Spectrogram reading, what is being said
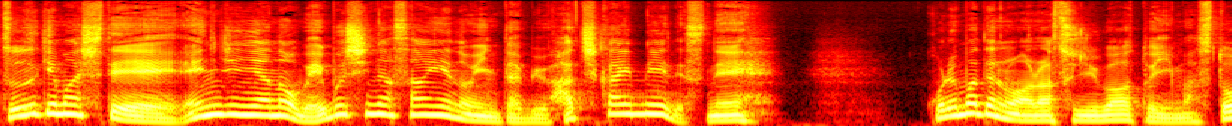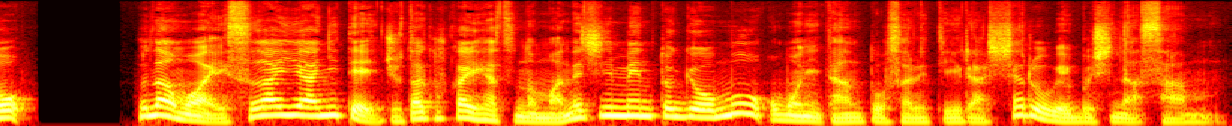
続きまして、エンジニアの Web シナさんへのインタビュー8回目ですね。これまでのあらすじはと言いますと、普段は SIR にて受託開発のマネジメント業務を主に担当されていらっしゃる Web シナさん。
